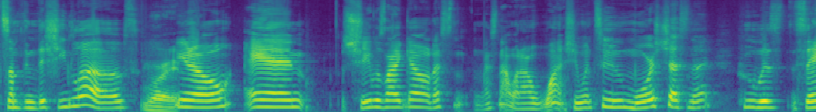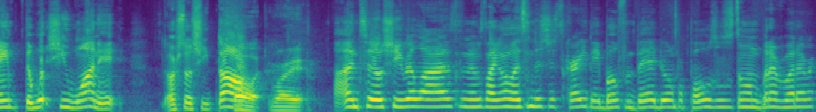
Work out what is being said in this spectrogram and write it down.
something that she loves. Right. You know, and she was like, "Yo, that's that's not what I want." She went to Morris Chestnut, who was the same, the what she wanted, or so she thought, Oh, right. Until she realized, and it was like, "Oh, isn't this just great? They both in bed doing proposals, doing whatever, whatever."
